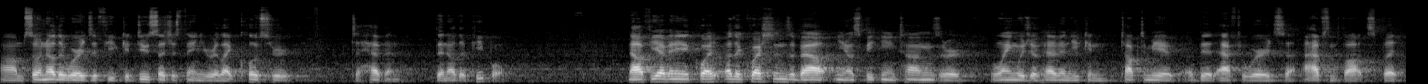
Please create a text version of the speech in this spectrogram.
Um, so, in other words, if you could do such a thing, you were like closer to heaven than other people. Now, if you have any que- other questions about, you know, speaking in tongues or language of heaven, you can talk to me a, a bit afterwards. I have some thoughts, but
